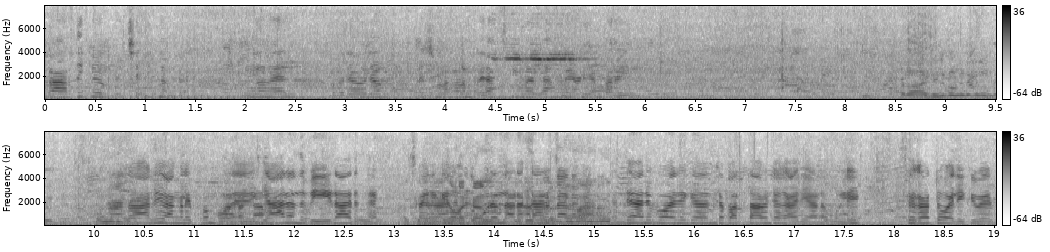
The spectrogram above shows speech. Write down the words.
പ്രാർത്ഥിക്കുകയൊക്കെ ചെയ്യുന്നുണ്ട്. ഇന്ന് ഞാൻ ഓരോരോ വിഷമങ്ങളും പ്രയാസങ്ങളും എല്ലാം അമ്മയോട് ഞാൻ പറയുന്നു. റാലി ഞങ്ങളിപ്പം പോയത് ഞാനന്ന് വീടായിരുന്നേ. അപ്പം എനിക്ക് ദൂരം നടക്കാൻ എന്റെ അനുഭവം എനിക്ക് എന്റെ ഭർത്താവിന്റെ കാര്യമാണ്. പുള്ളി സിഗരറ്റ് വലിക്കുകയും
